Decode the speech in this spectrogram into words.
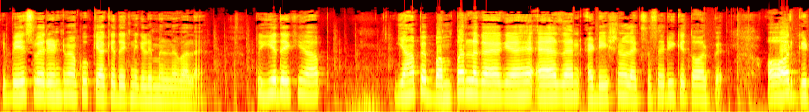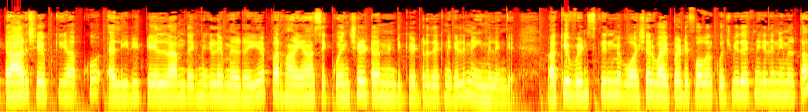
कि बेस वेरिएंट में आपको क्या क्या देखने के लिए मिलने वाला है। तो ये देखिए आप यहाँ पे बम्पर लगाया गया है एज एन एडिशनल एक्सेसरी के तौर पे। और गिटार शेप की आपको एलईडी टेल लैम्प देखने के लिए मिल रही है, पर हाँ यहाँ सिक्वेंशियल टर्न इंडिकेटर देखने के लिए नहीं मिलेंगे। बाकी विंड स्क्रीन में वॉशर वाइपर डिफॉगर कुछ भी देखने के लिए नहीं मिलता।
